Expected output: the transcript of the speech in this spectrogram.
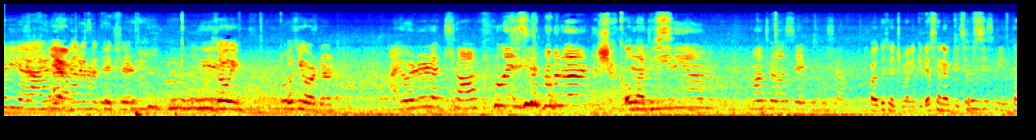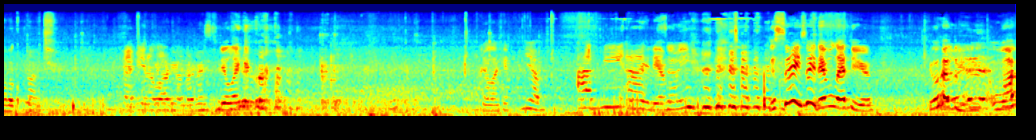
video. Yeah, Yeah. I thought it was a picture. Zoe, what you ordered? I ordered a chocolate soda. Chocolate. Medium mozzarella stick with the shell. How does it smell? It doesn't have pizza. It's just me. Have a Can I be in a large number? Do you like it? Do you like it? Yeah. Add me and. Zoe. Just say, say, they will add you. You'll have uh, lot,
